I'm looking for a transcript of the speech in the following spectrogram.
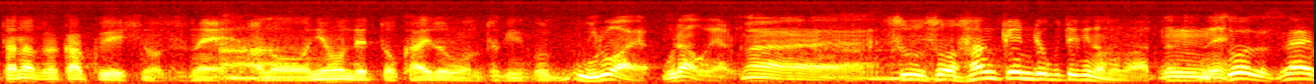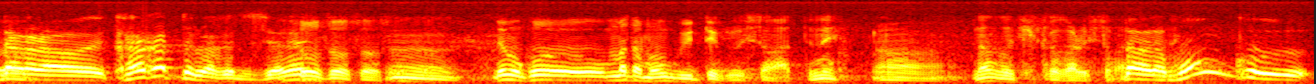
田中角栄氏のですねあの日本列島改造論の時にこれ裏は裏をやる、はいそのその反権力的なものがあったんですね、うん、そうですね。だからからかってるわけですよね。そうそうそうそう、ん。でもこうまた文句言ってくる人があってね。あなんか引っかかる人あだからがあって、ね、文句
